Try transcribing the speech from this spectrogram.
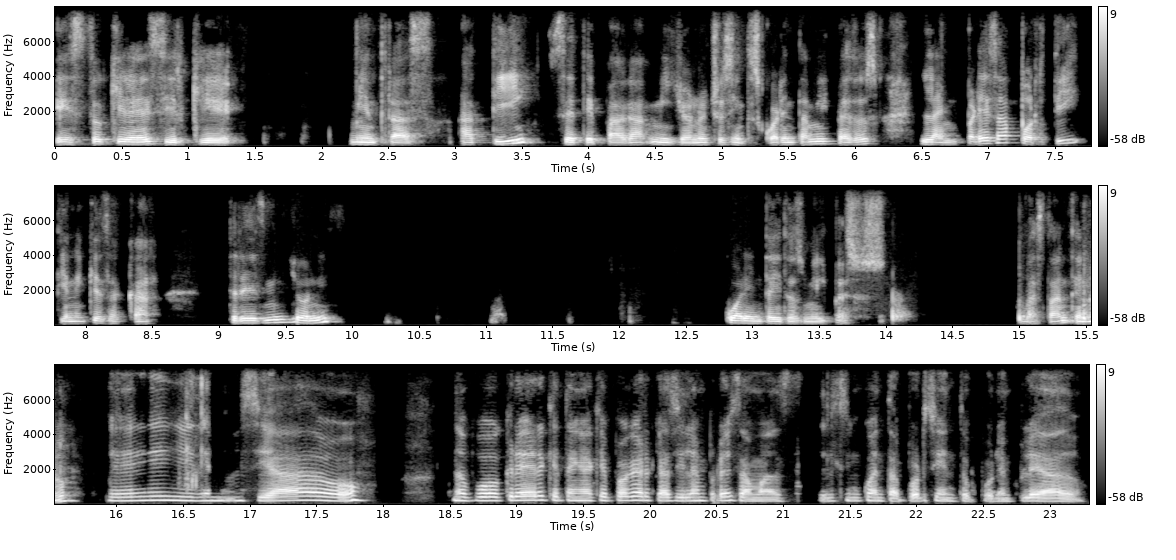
Esto quiere decir que mientras a ti se te paga 1.840.000 pesos, la empresa por ti tiene que sacar 3 millones mil pesos. Bastante, ¿no? ¡Ey, demasiado! No puedo creer que tenga que pagar casi la empresa más del 50% por empleado.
